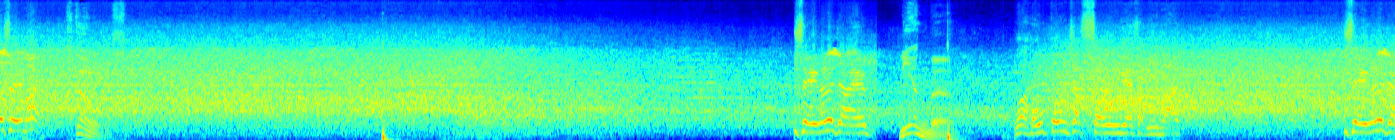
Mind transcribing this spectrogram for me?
個射碼，Scholes. 射嘅咧就系 Ljungberg. 哇好高质素嘅十二码，射嘅咧就系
